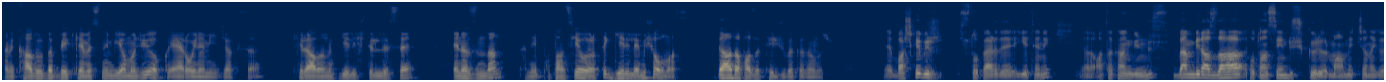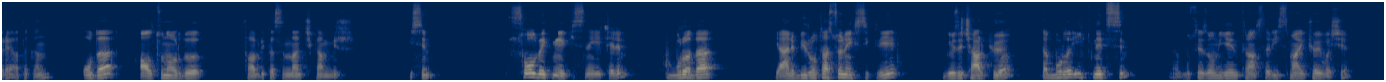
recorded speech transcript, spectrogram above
hani kadroda beklemesinin bir amacı yok eğer oynamayacaksa. Kiralanıp geliştirilirse en azından hani potansiyel olarak da gerilemiş olmaz. Daha da fazla tecrübe kazanır. E, başka bir stoperde yetenek e, Atakan Gündüz. Ben biraz daha potansiyelini düşük görüyorum Ahmet Can'a göre Atakan'ın. O da Altınordu fabrikasından çıkan bir isim. Sol bek mevkisine geçelim. Burada yani bir rotasyon eksikliği göze çarpıyor. Tabi burada ilk net isim bu sezonun yeni transferi İsmail Köybaşı.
